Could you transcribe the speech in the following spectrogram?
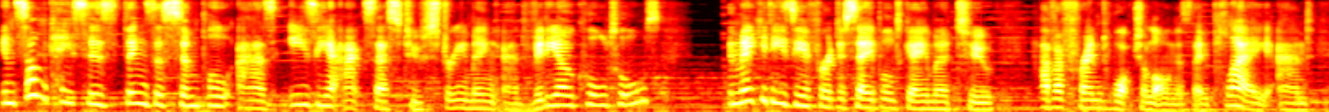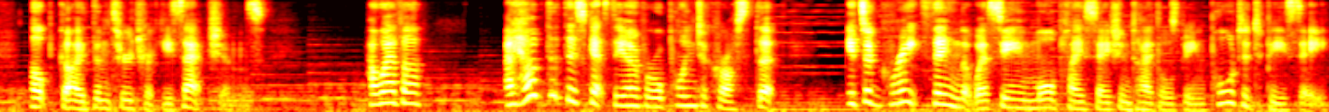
in some cases, things as simple as easier access to streaming and video call tools can make it easier for a disabled gamer to have a friend watch along as they play and help guide them through tricky sections. However, I hope that this gets the overall point across that it's a great thing that we're seeing more PlayStation titles being ported to PC,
